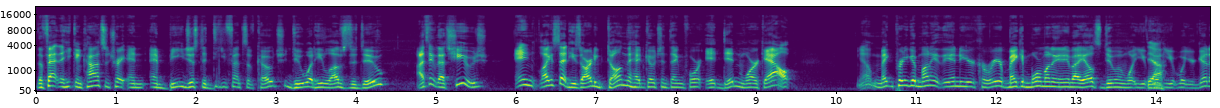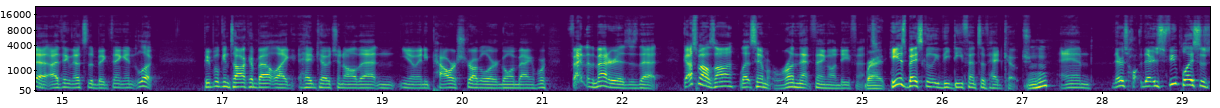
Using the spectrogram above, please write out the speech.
The fact that he can concentrate and, and be just a defensive coach, do what he loves to do, I think that's huge. And like I said, he's already done the head coaching thing before. It didn't work out. You know, make pretty good money at the end of your career, making more money than anybody else doing what you, Yeah. what, you what you're good at. I think that's the big thing. And look, people can talk about like head coach and all that, and you know any power struggle or going back and forth. The fact of the matter is, is that Gus Malzahn lets him run that thing on defense. Right. He is basically the defensive head coach, mm-hmm. and there's there's few places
